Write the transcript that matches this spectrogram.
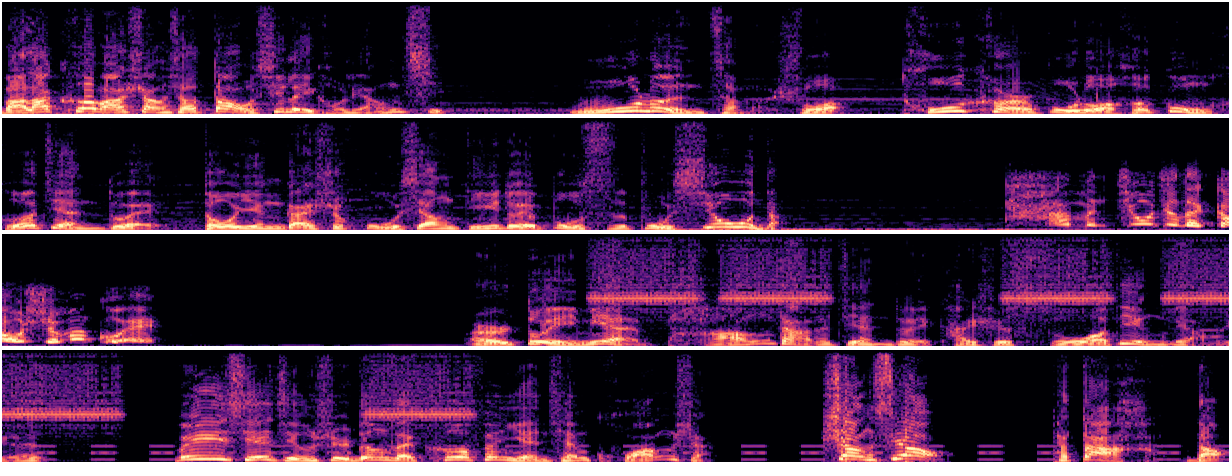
瓦拉科娃上校倒吸了一口凉气。无论怎么说，图克尔部落和共和舰队都应该是互相敌对、不死不休的。他们究竟在搞什么鬼？而对面庞大的舰队开始锁定两人，威胁警示灯在科芬眼前狂闪。上校，他大喊道：“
